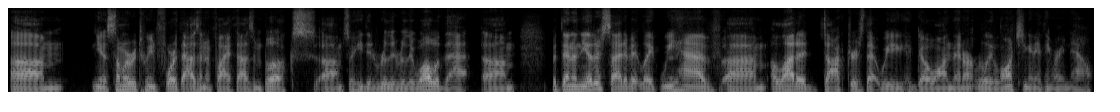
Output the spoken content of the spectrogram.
um you know somewhere between 4000 and 5000 books. Um, so he did really really well with that. Um, but then on the other side of it like we have um, a lot of doctors that we go on that aren't really launching anything right now.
